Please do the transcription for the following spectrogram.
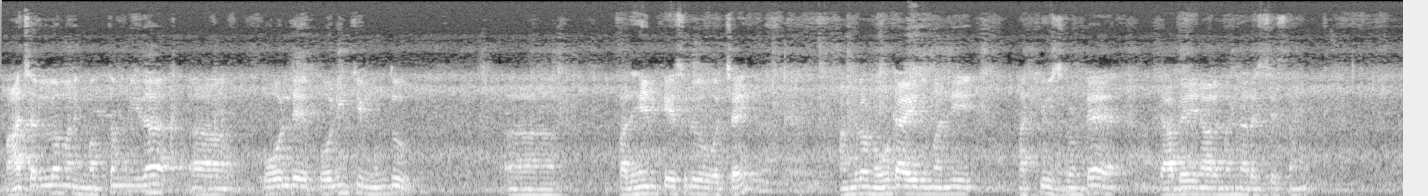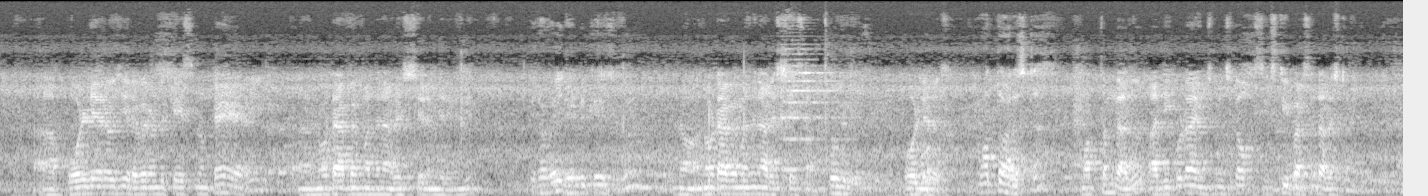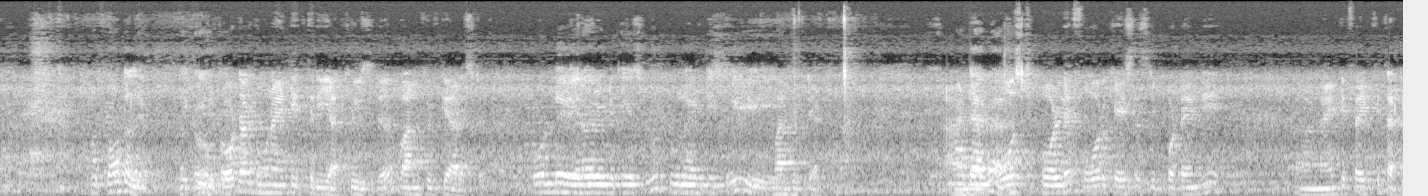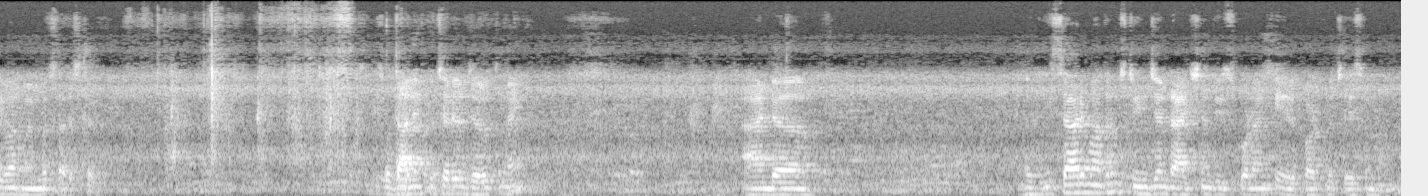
మాచర్లో మనకి మొత్తం మీద పోల్ డే పోలింగ్కి ముందు పదిహేను కేసులు వచ్చాయి. అందులో నూట ఐదు మంది అక్యూజ్డ్ ఉంటే యాభై నాలుగు మందిని అరెస్ట్ చేస్తాము. పోల్ డే రోజు ఇరవై రెండు కేసులు ఉంటే నూట యాభై మందిని అరెస్ట్ చేయడం జరిగింది. ఇరవై రెండు కేసులు? నూట యాభై మందిని అరెస్ట్ పోలీసు పోల్ డే రోజు. మొత్తం అరెస్ట్? మొత్తం కాదు అది కూడా ఇంచుమించుగా ఒక సిక్స్టీ పర్సెంట్ అరెస్ట్. అయింది total total two ninety three accused one fifty arrest poll day ఇరవై రెండు కేసులు two ninety three one fifty and. Post poll day four cases report అయింది. నైంటీ ఫైవ్కి థర్టీ వన్ మెంబర్స్ అరెస్ట్ అయ్యారు so గాలింపు చర్యలు జరుగుతున్నాయి. అండ్ ఈసారి మాత్రం స్ట్రింజెంట్ యాక్షన్ తీసుకోవడానికి ఏర్పాట్లు చేస్తున్నాము.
